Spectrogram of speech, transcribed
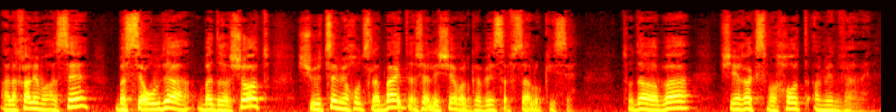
הלכה למעשה, בסעודה, בדרשות, שהוא יוצא מחוץ לבית, רשאי לשב על גבי ספסל או כיסא. תודה רבה, שיהיה רק שמחות, אמן ואמן.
